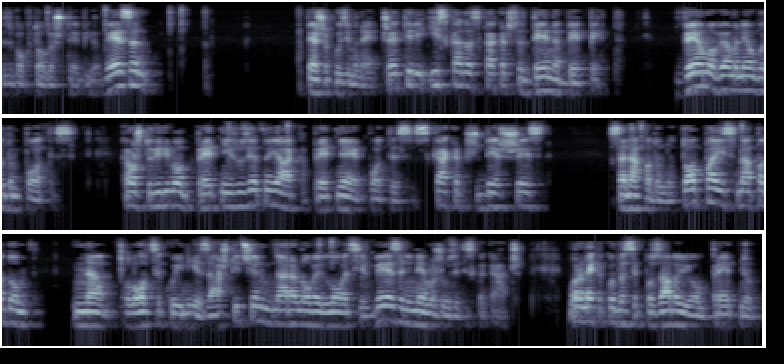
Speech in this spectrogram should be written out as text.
zbog toga što je bio vezan. Pešak uzima na E4 i skada skakač sa D na B5. Veoma, veoma neugodan potez. Kao što vidimo, pretnja je izuzetno jaka. Pretnja je potez skakač D6 sa napadom na topa i s napadom na lovca koji nije zaštićen. Naravno, ovaj lovac je vezan i ne može uzeti skakača. Mora nekako da se pozabavi ovom pretnjom.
